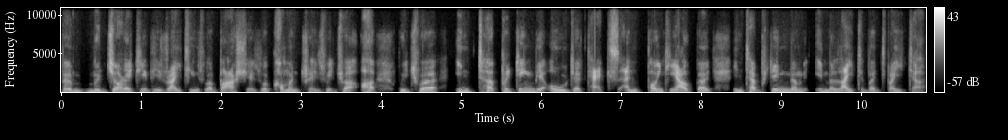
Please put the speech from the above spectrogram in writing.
the majority of his writings were bhashyas, were commentaries, which were uh, which were interpreting the older texts and pointing out, but interpreting them in the light of Advaita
